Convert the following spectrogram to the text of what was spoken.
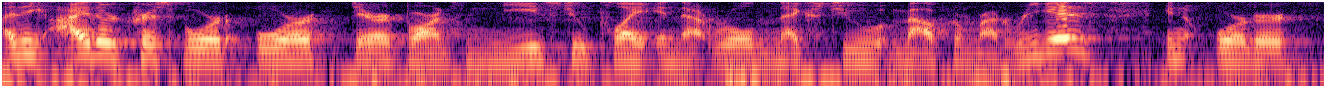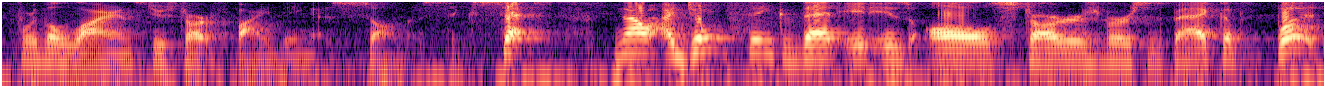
I think either Chris Board or Derrick Barnes needs to play in that role next to Malcolm Rodriguez in order for the Lions to start finding some success. Now, I don't think that it is all starters versus backups, but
